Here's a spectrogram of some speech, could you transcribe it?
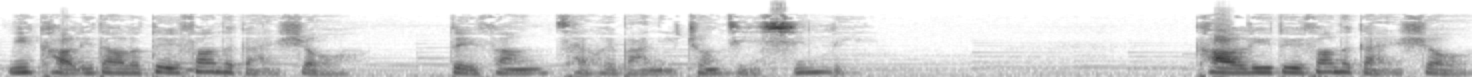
你考虑到了对方的感受，对方才会把你装进心里。考虑对方的感受，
